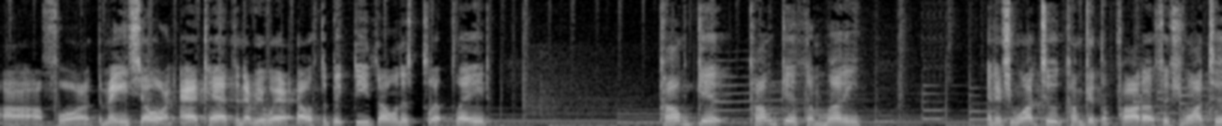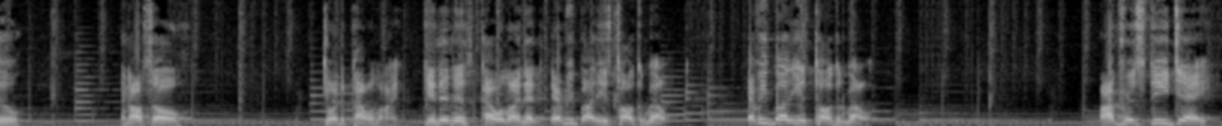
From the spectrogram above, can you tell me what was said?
uh, for the main show on Acast and everywhere else the Big D Zone is pl- played. Come get come get the money and if you want to, come get the products if you want to. And also, join the power line. Get in this power line that everybody is talking about. Everybody is talking about. I'm Prince DJ,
